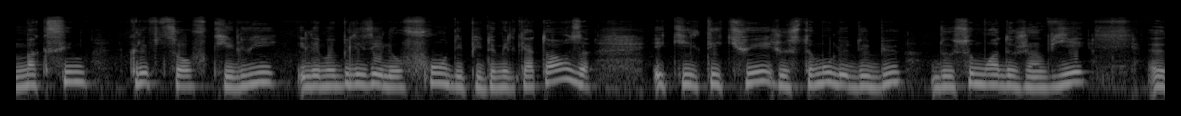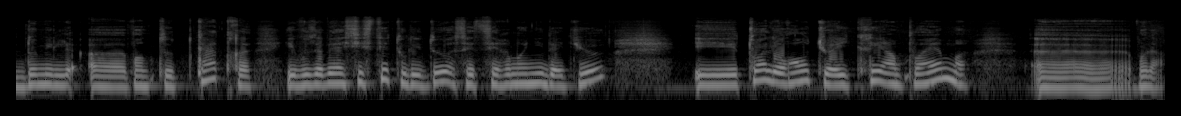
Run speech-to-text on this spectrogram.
Maxime Krivtsov, qui lui, il est mobilisé, au front depuis 2014 et qui était tué justement le début de ce mois de janvier 2024. Et vous avez assisté tous les deux à cette cérémonie d'adieu. Et toi, Laurent, tu as écrit un poème voilà,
